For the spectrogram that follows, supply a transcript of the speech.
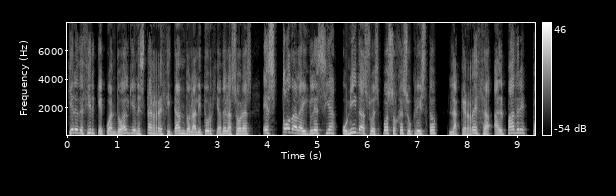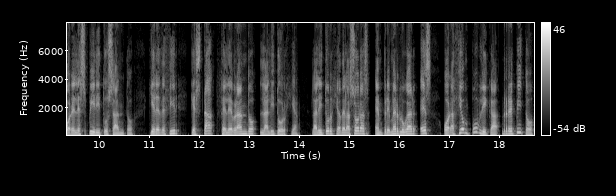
Quiere decir que cuando alguien está recitando la liturgia de las horas, es toda la Iglesia unida a su esposo Jesucristo la que reza al Padre por el Espíritu Santo. Quiere decir que está celebrando la liturgia. La liturgia de las horas, en primer lugar, es oración pública, repito,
